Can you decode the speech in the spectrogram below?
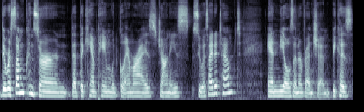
there was some concern that the campaign would glamorize Johnny's suicide attempt and Neil's intervention because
